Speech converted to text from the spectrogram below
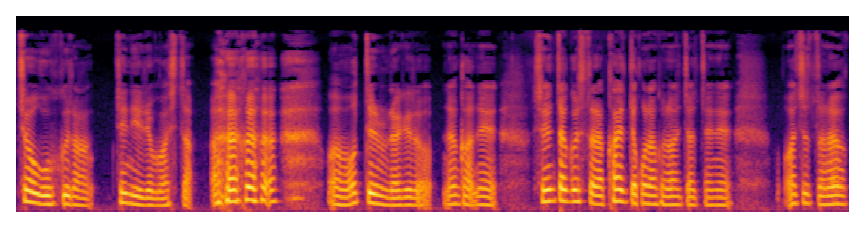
超極暖。手に入れました。まあ持ってるんだけど、なんかね、洗濯したら帰ってこなくなっちゃってね。まあちょっとなんか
